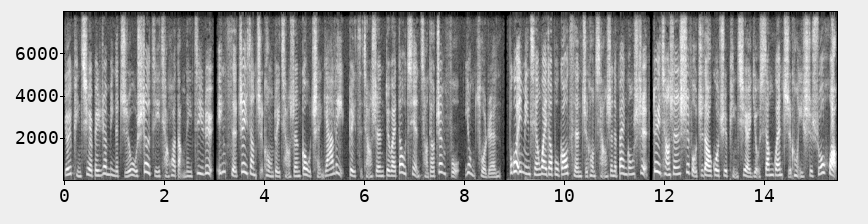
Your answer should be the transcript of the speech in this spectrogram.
由于品切尔被任命的职务涉及强化党内纪律，因此这项指控对强生构成压力。对此，强生对外道歉，强调政府用错人。不过，一名前外交部高层指控强生的办公室对强生是否知道过去品切尔有相关指控一事说谎。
